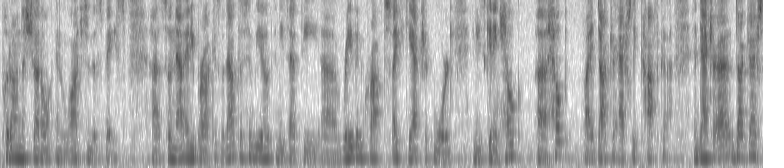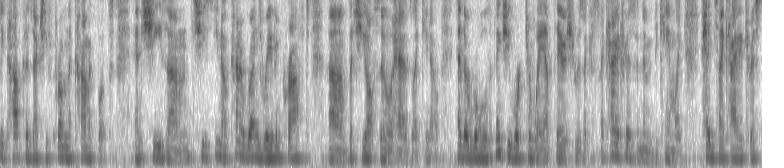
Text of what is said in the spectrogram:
put on the shuttle, and launched into space. Uh, so now Eddie Brock is without the symbiote, and he's at the uh, Ravencroft psychiatric ward, and he's getting help uh, help by Dr. Ashley Kafka. And Dr. A- Dr. Ashley Kafka is actually from the comic books, and she's um she's you know kind of runs Ravencroft, um, but she also has like you know other roles. I think she worked her way up there. She was like a psychiatrist and then became like head psychiatrist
